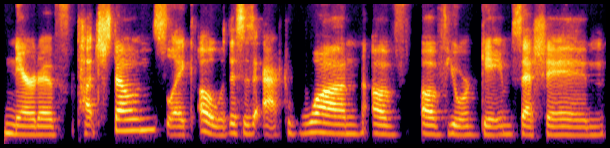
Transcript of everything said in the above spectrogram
narrative touchstones like oh this is act one of of your game session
